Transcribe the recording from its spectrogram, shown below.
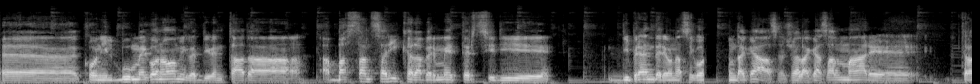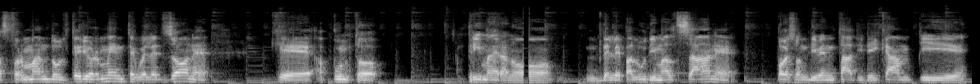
eh, con il boom economico è diventata abbastanza ricca da permettersi di, di prendere una seconda casa, cioè la casa al mare, trasformando ulteriormente quelle zone che appunto prima erano delle paludi malsane, poi sono diventati dei campi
